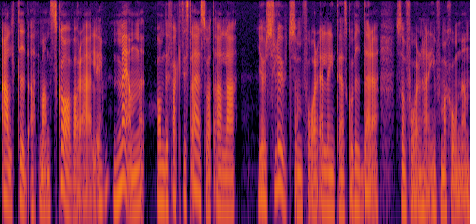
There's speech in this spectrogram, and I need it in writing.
alltid att man ska vara ärlig, men om det faktiskt är så att alla gör slut som får, eller inte ens går vidare, som får den här informationen,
